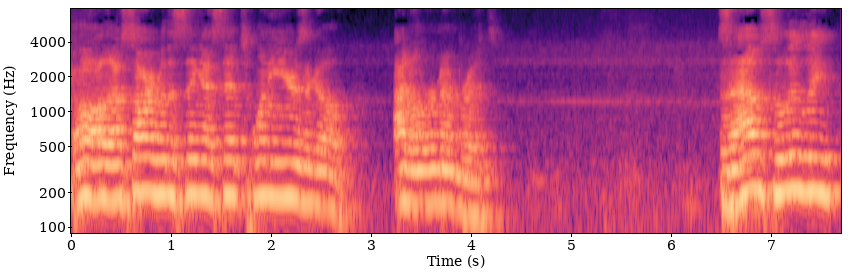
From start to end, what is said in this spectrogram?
Oh, I'm sorry for this thing I said 20 years ago. I don't remember it. It's absolutely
